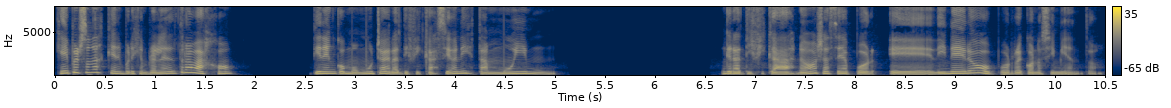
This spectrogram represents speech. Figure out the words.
que hay personas que, por ejemplo, en el trabajo, tienen como mucha gratificación y están muy gratificadas, ¿no? Ya sea por eh, dinero o por reconocimiento.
